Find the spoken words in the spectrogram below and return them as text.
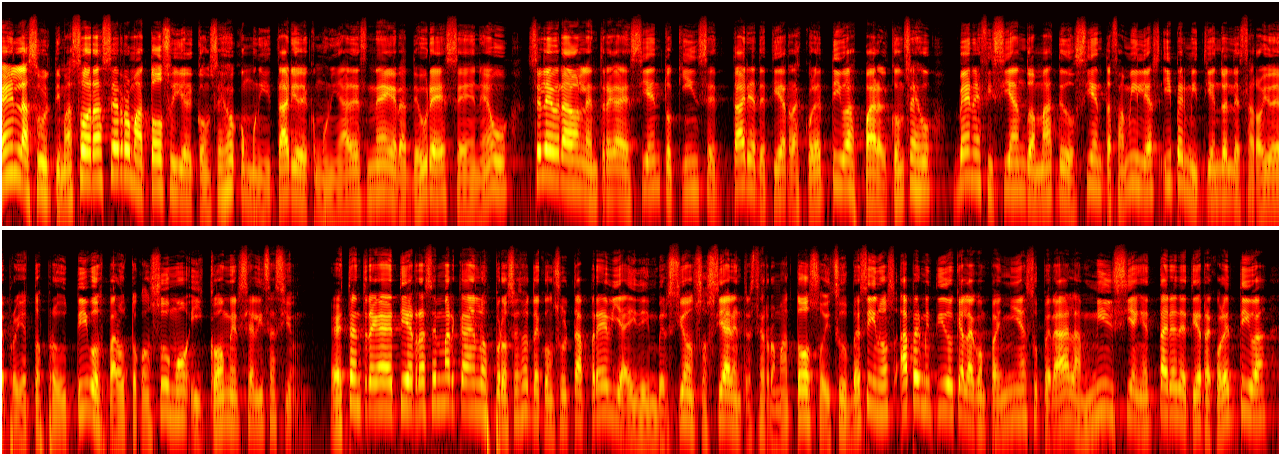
En las últimas horas, Cerro Matoso y el Consejo Comunitario de Comunidades Negras de URE, CNU, celebraron la entrega de 115 hectáreas de tierras colectivas para el Consejo, beneficiando a más de 200 familias y permitiendo el desarrollo de proyectos productivos para autoconsumo y comercialización. Esta entrega de tierras enmarcada en los procesos de consulta previa y de inversión social entre Cerro Matoso y sus vecinos ha permitido que la compañía superara las 1.100 hectáreas de tierra colectiva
